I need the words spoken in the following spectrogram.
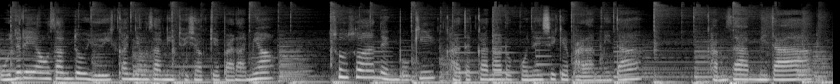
오늘의 영상도 유익한 영상이 되셨길 바라며 소소한 행복이 가득한 하루 보내시길 바랍니다. 감사합니다.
